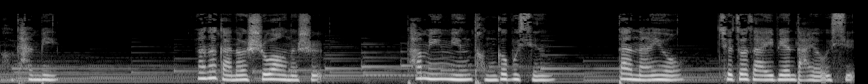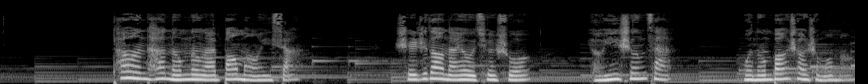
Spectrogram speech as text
和看病。让她感到失望的是，她明明疼个不行，但男友却坐在一边打游戏。他问她能不能来帮忙一下。谁知道男友却说：“有医生在，我能帮上什么忙？”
